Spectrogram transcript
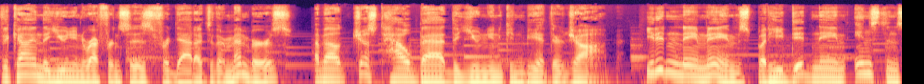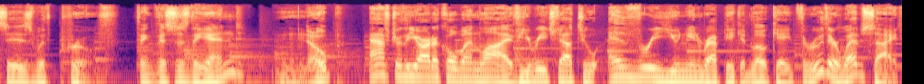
the kind the union references for data to their members, about just how bad the union can be at their job. He didn't name names, but he did name instances with proof. Think this is the end? Nope. After the article went live, he reached out to every union rep he could locate through their website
